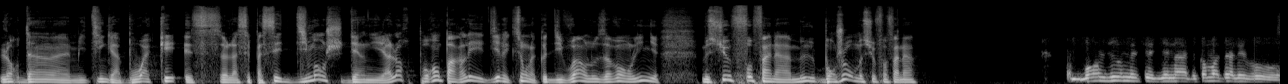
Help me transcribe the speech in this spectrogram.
lors d'un meeting à Boaké et cela s'est passé dimanche dernier. Alors pour en parler, direction la Côte d'Ivoire, nous avons en ligne Monsieur Fofana. Bonjour Monsieur Fofana. Bonjour Monsieur Djenad, comment allez-vous?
